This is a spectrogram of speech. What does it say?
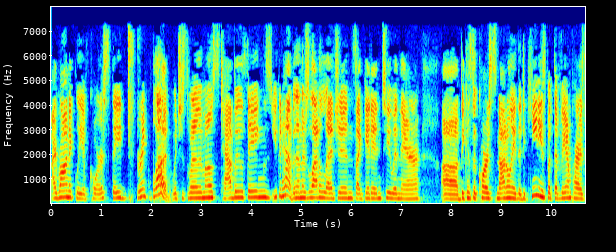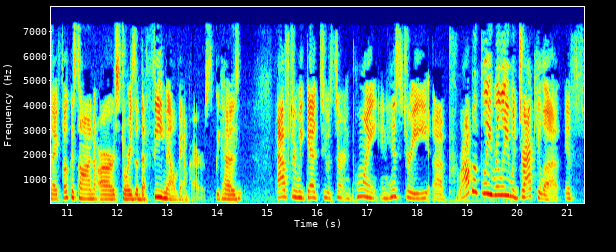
ironically, of course, they drink blood, which is one of the most taboo things you can have. And then there's a lot of legends I get into in there. Uh, because of course, not only the Dakinis, but the vampires I focus on are stories of the female vampires. Because after we get to a certain point in history, uh, probably really with Dracula, if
